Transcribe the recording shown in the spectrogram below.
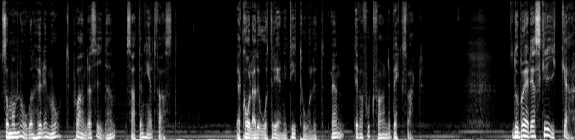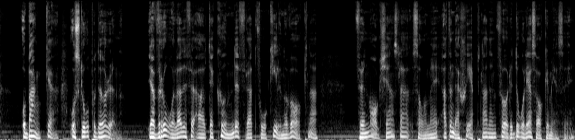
Som om någon höll emot på andra sidan satt den helt fast. Jag kollade återigen i titthålet men det var fortfarande becksvart. Då började jag skrika och banka och slå på dörren. Jag vrålade för allt jag kunde för att få killen att vakna. För en magkänsla sa mig att den där skepnaden förde dåliga saker med sig.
